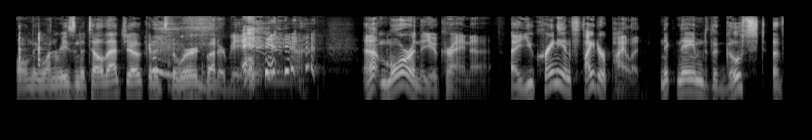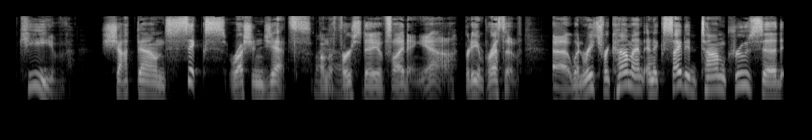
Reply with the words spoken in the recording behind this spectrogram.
Only one reason to tell that joke, and it's the word Butterbean. Uh, more in the Ukraine. Uh, a Ukrainian fighter pilot, nicknamed the Ghost of Kiev, shot down six Russian jets on the first day of fighting. Yeah, pretty impressive. Uh, when reached for comment, an excited Tom Cruise said,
